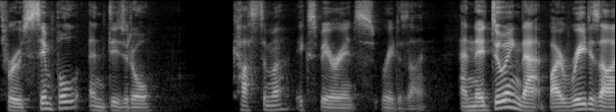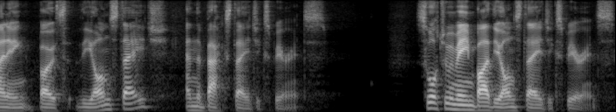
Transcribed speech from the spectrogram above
through simple and digital customer experience redesign. And they're doing that by redesigning both the onstage and the backstage experience. So, what do we mean by the onstage experience?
